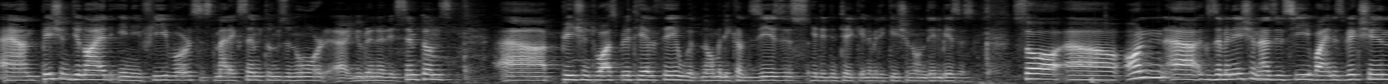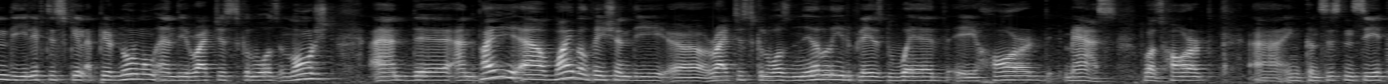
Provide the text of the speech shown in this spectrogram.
and patient denied any fever, systematic symptoms, nor uh, urinary symptoms. Uh, patient was pretty healthy with no medical diseases. He didn't take any medication on daily basis. So uh, on uh, examination, as you see by inspection, the left testicle appeared normal and the right testicle was enlarged. And uh, and by uh, by palpation, the right testicle was nearly replaced with a hard mass. It was hard uh, in consistency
